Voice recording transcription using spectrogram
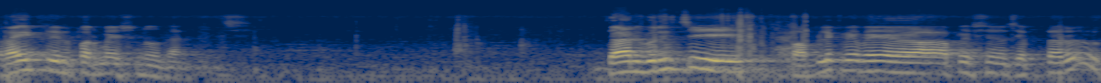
రైట్ టు ఇన్ఫర్మేషన్ దాని గురించి. దాని గురించి పబ్లిక్ ఆఫీస్ చెప్తారు.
